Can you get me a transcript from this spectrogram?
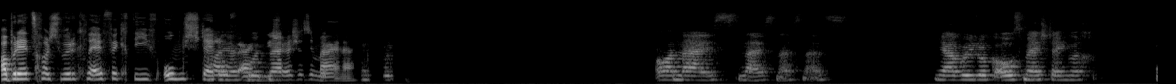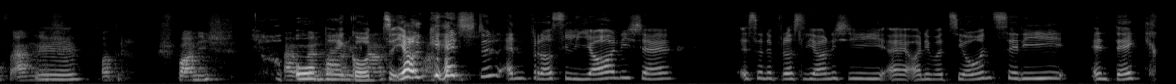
Aber jetzt kannst du wirklich effektiv umstellen ah, ja, auf Englisch, weißt du, was ich meine? Oh, nice, nice, nice, nice. Ja, weil ich schaue auch das meiste eigentlich auf Englisch mm. oder Spanisch. Ähm, oh mein Gott, ich habe gestern eine brasilianische, so eine brasilianische äh, Animationsserie entdeckt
